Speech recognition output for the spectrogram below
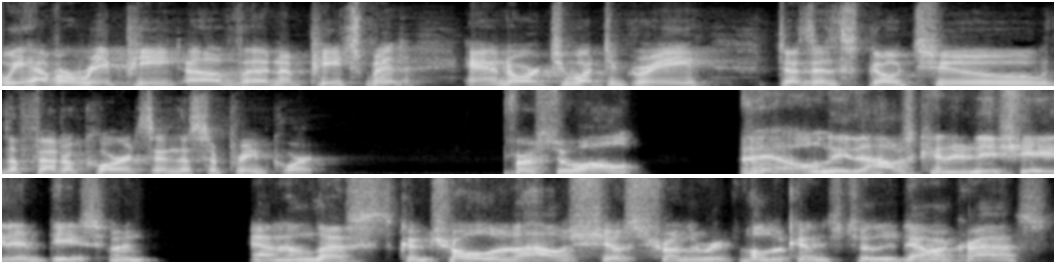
we have a repeat of an impeachment and or to what degree does this go to the federal courts and the Supreme Court? First of all, only the House can initiate impeachment. And unless control of the House shifts from the Republicans to the Democrats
